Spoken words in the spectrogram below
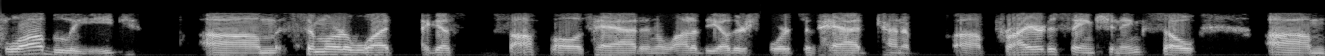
Club League, um, similar to what I guess softball has had and a lot of the other sports have had kind of uh, prior to sanctioning. So um,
